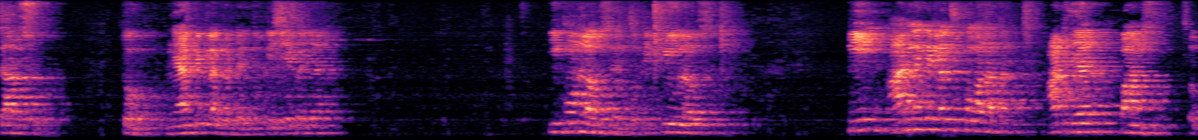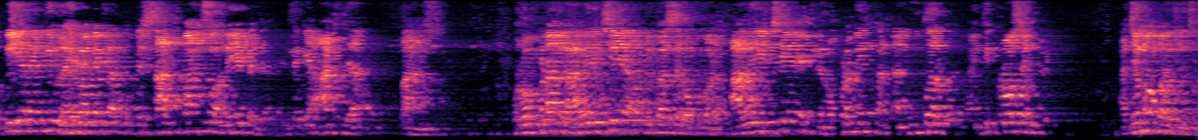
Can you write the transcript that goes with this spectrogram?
400 તો ન્યા કેટલા ઘટે? તો કે 1000 ઈ કોણ લાવશે? તો કે Q લાવશે? P R ને કેટલા ચૂકવવાના હતા? 8500 તો P અને Q લાવ્યા કેટલા? તો કે 7500 અને 1000 એટલે કે 8500 રોકડા લાવે છે, આપણી પાસે રોકડ આવે છે, એટલે રોકડ બેંક ખાતાની ઉધાર અહીંથી ક્રોસ એન્ટ્રી આ જમા બાજુ છે.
